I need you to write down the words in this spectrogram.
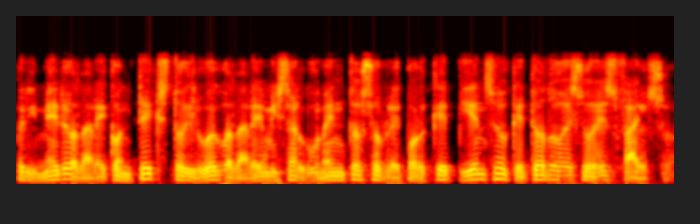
Primero daré contexto y luego daré mis argumentos sobre por qué pienso que todo eso es falso.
